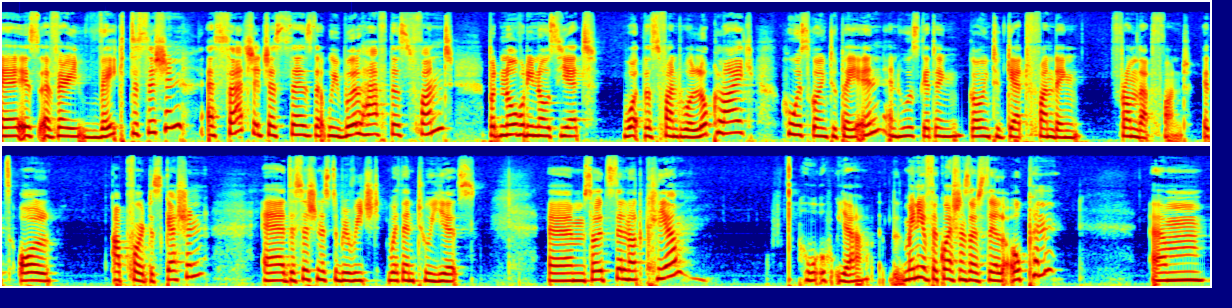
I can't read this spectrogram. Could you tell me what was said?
uh, is a very vague decision as such. It just says that we will have this fund, but nobody knows yet what this fund will look like, who is going to pay in, and who is getting going to get funding from that fund. It's all up for discussion. A uh, decision is to be reached within two years. Um, so it's still not clear. Who, yeah, many of the questions are still open. Um,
